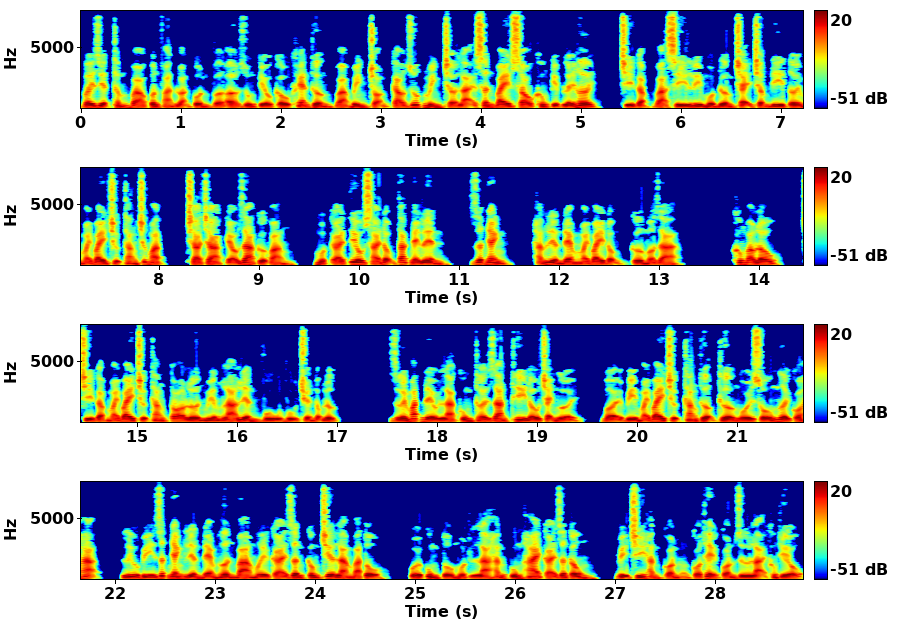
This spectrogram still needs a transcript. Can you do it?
vây diệt thấm vào quân phản loạn cồn vợ ở dùng tiểu cầu khen thưởng và bình chọn cao giúp mình trở lại sân bay sau không kịp lấy hơi chỉ gặp vạ sĩ ly một đường chạy chậm đi tới máy bay trực thăng trước mặt chà chà kéo ra cửa khoang một cái tiêu sái động tác nhảy lên rất nhanh hắn liền đem máy bay động cơ mở ra. Không bao lâu chỉ gặp máy bay trực thăng to lớn miếng lá liền vụ vụ chuyển động lực dưới mắt đều là cùng thời gian thi đấu chạy người, bởi vì máy bay trực thăng thượng thừa ngồi số người có hạn, lưu vĩ rất nhanh liền đem hơn ba mươi cái dân công chia làm ba tổ, cuối cùng tổ một là hắn cùng hai cái dân công, vị trí hẳn còn có thể còn dư lại không thiếu.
